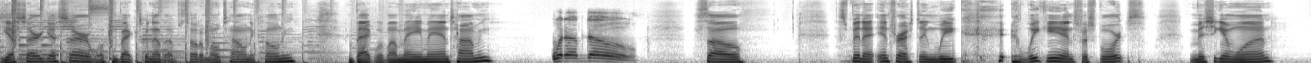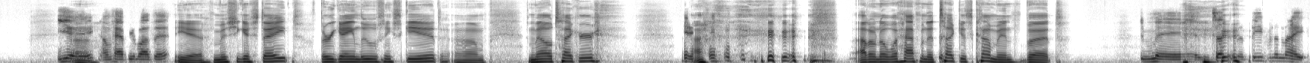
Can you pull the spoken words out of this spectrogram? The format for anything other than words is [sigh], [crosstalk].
Yes, sir. Yes, sir. Welcome back to another episode of Motown and Coney. Back with my main man, Tommy. What up, though? So, it's been an interesting week, [laughs] weekend for sports. Michigan won. Yeah, uh, I'm happy about that. Yeah, Michigan State, three game losing skid. Um, Mel Tucker. [laughs] [laughs] I don't know what happened to Tuck is coming, but man, is a thief in the night.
